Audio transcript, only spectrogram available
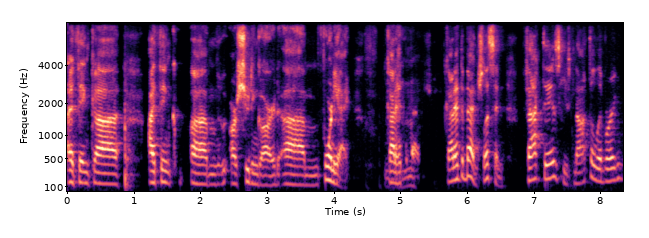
I think uh, I think um, our shooting guard um, Fournier got to hit the Mhm. bench. Got to hit the bench. Listen, fact is he's not delivering.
